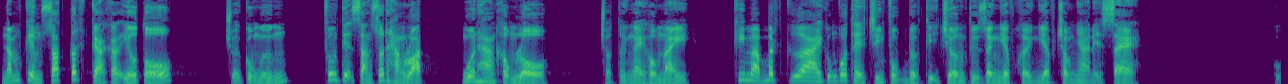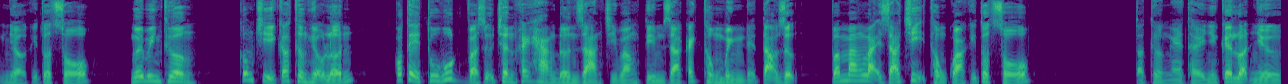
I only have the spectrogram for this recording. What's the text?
nắm kiểm soát tất cả các yếu tố, chuỗi cung ứng, phương tiện sản xuất hàng loạt, nguồn hàng khổng lồ, cho tới ngày hôm nay, khi mà bất cứ ai cũng có thể chinh phục được thị trường từ doanh nghiệp khởi nghiệp trong nhà để xe. Cũng nhờ kỹ thuật số, người bình thường, không chỉ các thương hiệu lớn, có thể thu hút và giữ chân khách hàng đơn giản chỉ bằng tìm ra cách thông minh để tạo dựng và mang lại giá trị thông qua kỹ thuật số. Ta thường nghe thấy những kết luận như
